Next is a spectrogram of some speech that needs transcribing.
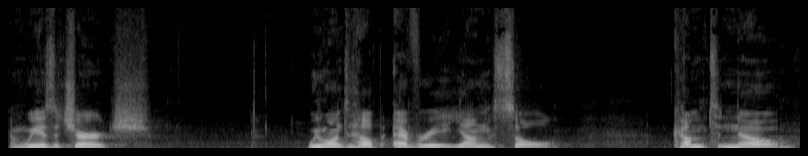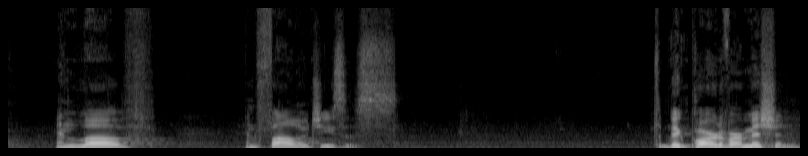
And we as a church, we want to help every young soul come to know and love and follow Jesus. It's a big part of our mission.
